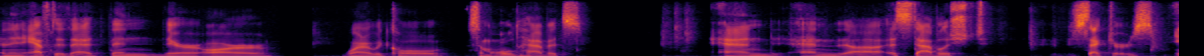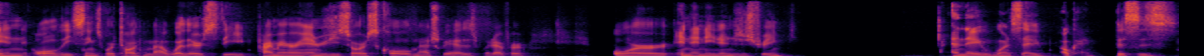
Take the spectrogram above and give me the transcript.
and then after that, then there are what I would call some old habits and and uh, established sectors in all these things we're talking about, whether it's the primary energy source, coal, natural gas, whatever, or in any industry. And they want to say, okay, this is,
